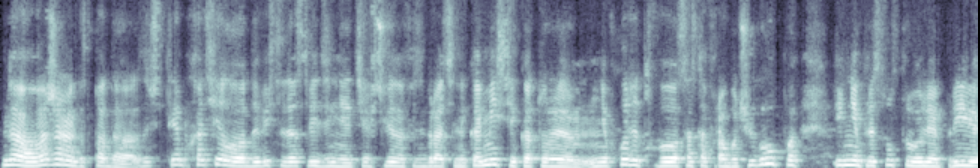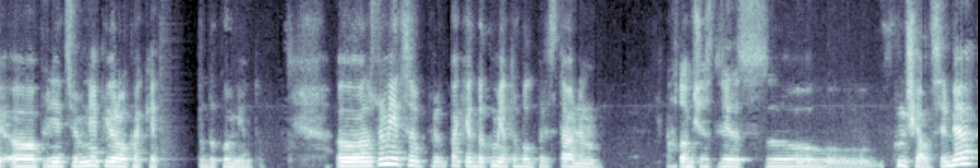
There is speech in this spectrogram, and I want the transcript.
Да, уважаемые господа, значит, я бы хотела довести до сведения тех членов избирательной комиссии, которые не входят в состав рабочей группы и не присутствовали при э, принятии у меня первого пакета документов. Э, разумеется, пакет документов был представлен в том числе с, э, включал в себя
